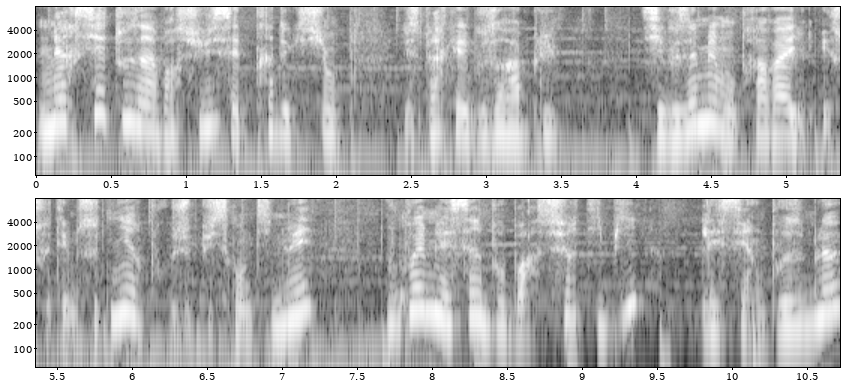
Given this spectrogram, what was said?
Merci à tous d'avoir suivi cette traduction. J'espère qu'elle vous aura plu. Si vous aimez mon travail et souhaitez me soutenir pour que je puisse continuer, vous pouvez me laisser un pourboire sur Tipeee, laisser un pouce bleu,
